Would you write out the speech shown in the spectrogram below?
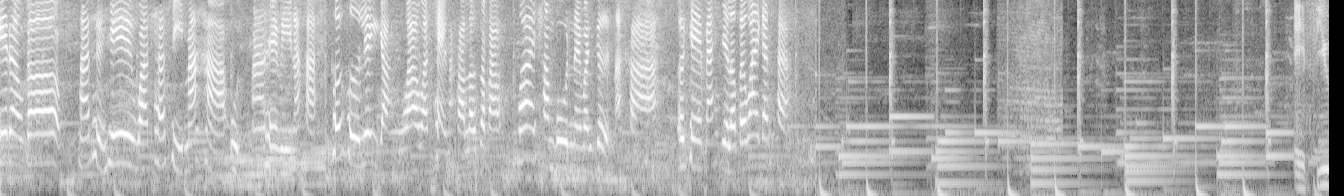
ี่เราก็มา ถึงที่วัดพระศรีมหาอุดมาเทวีนะคะ ก็คือเรียกอีกอย่างหนึ่งว่าวัดแขกนะคะ เราจะมาไหว้ทำบุญในวันเกิดนะคะ โอเคไปเดี๋ยวเราไปไหว้กันค่ะ A few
